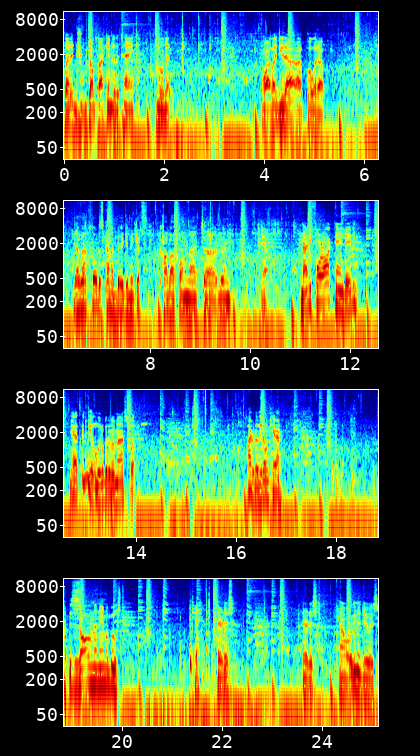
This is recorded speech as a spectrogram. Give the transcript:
Let it dump back into the tank a little bit. While I do that, I'll pull it out. Yeah, that float is kind of big and it gets caught up on that uh, rim. Yeah. 94 octane, baby. Yeah, it's gonna be a little bit of a mess, but I really don't care. This is all in the name of boost. Okay, there it is. There it is. Now what we're gonna do is,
